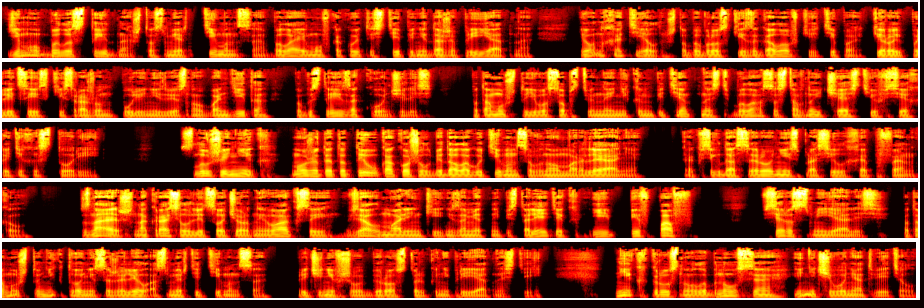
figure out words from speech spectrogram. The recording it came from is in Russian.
Ему было стыдно, что смерть Тиммонса была ему в какой-то степени даже приятна, и он хотел, чтобы броские заголовки типа «Герой полицейский сражен пулей неизвестного бандита» побыстрее закончились, потому что его собственная некомпетентность была составной частью всех этих историй. «Слушай, Ник, может, это ты укокошил бедолагу Тиммонса в Новом Орлеане?» Как всегда с иронией спросил Хэп Фэнкл. Знаешь, накрасил лицо черной ваксой, взял маленький незаметный пистолетик и пиф-паф. Все рассмеялись, потому что никто не сожалел о смерти Тиммонса, причинившего бюро столько неприятностей. Ник грустно улыбнулся и ничего не ответил.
